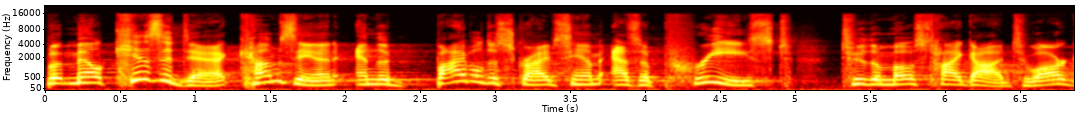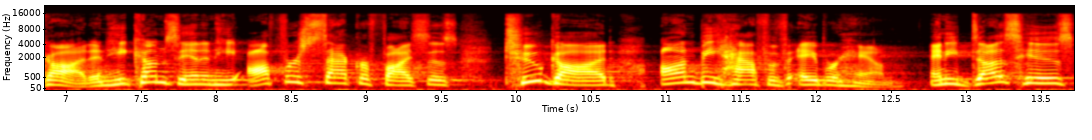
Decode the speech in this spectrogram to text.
But Melchizedek comes in, and the Bible describes him as a priest to the Most High God, to our God. And he comes in and he offers sacrifices to God on behalf of Abraham. And he does his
